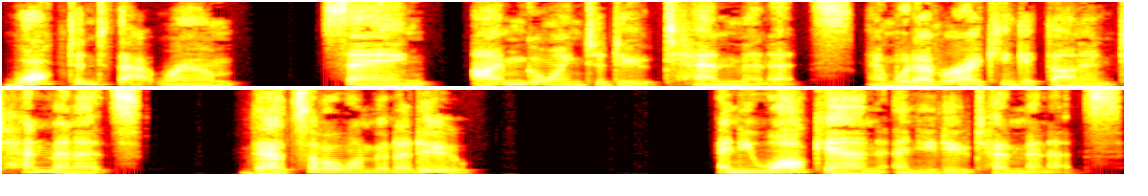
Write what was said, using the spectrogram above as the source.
walked into that room saying, I'm going to do 10 minutes and whatever I can get done in 10 minutes, that's all I'm going to do. And you walk in and you do 10 minutes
